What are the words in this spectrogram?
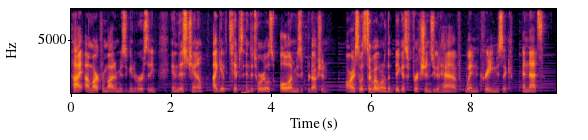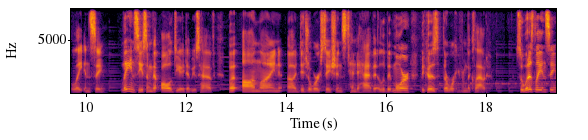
Hi, I'm Mark from Modern Music University. In this channel, I give tips and tutorials all on music production. Alright, so let's talk about one of the biggest frictions you can have when creating music, and that's latency. Latency is something that all DAWs have, but online uh, digital workstations tend to have it a little bit more because they're working from the cloud. So what is latency?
